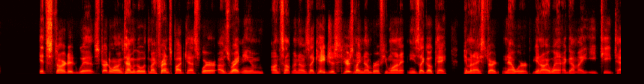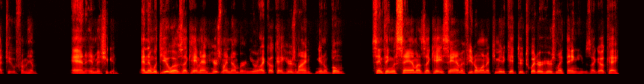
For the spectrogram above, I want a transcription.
it started with started a long time ago with my friend's podcast where I was writing him on something and I was like, "Hey, just here's my number if you want it." And he's like, "Okay." Him and I start now we're, you know, I went I got my ET tattoo from him and in Michigan. And then with you, I was like, hey man, here's my number. And you were like, okay, here's mine. You know, boom. Same thing with Sam. I was like, hey Sam, if you don't want to communicate through Twitter, here's my thing. He was like, okay.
